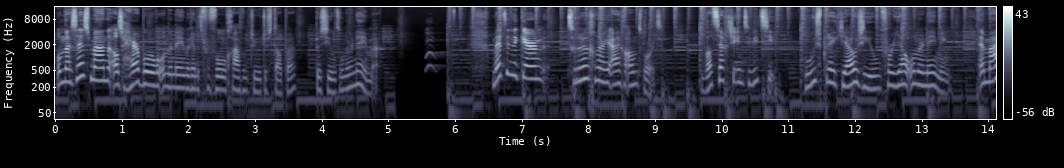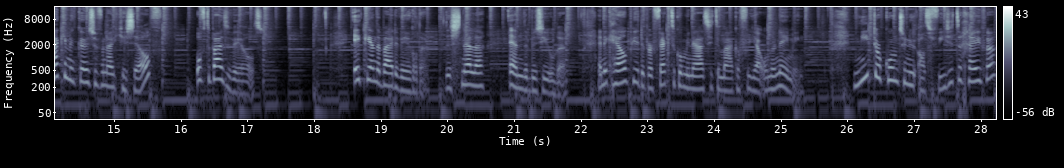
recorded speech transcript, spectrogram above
Om na zes maanden als herboren ondernemer in het vervolgavontuur te stappen. Bezield ondernemen. Met in de kern terug naar je eigen antwoord. Wat zegt je intuïtie? Hoe spreekt jouw ziel voor jouw onderneming? En maak je een keuze vanuit jezelf of de buitenwereld? Ik ken de beide werelden, de snelle en de bezielde. En ik help je de perfecte combinatie te maken voor jouw onderneming. Niet door continu adviezen te geven,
